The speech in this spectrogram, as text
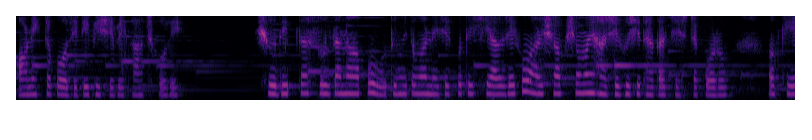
অনেকটা পজিটিভ হিসেবে কাজ করে। সুদীপ্তা, সুলতানা আপু, তুমি তোমার নিজের প্রতি খেয়াল রেখো আর সব সময় হাসি খুশি থাকার চেষ্টা করো, ওকে?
